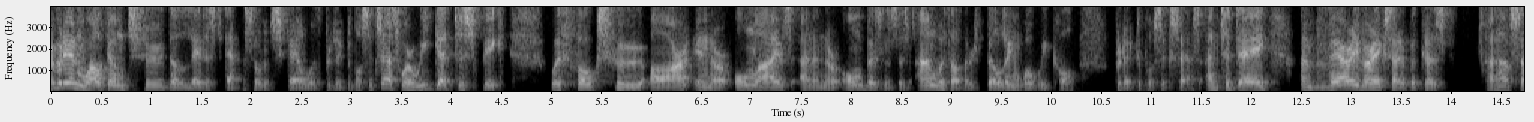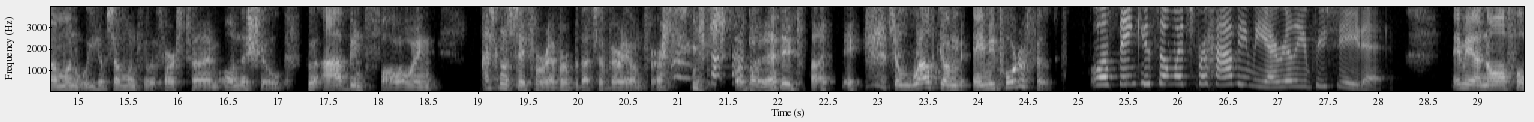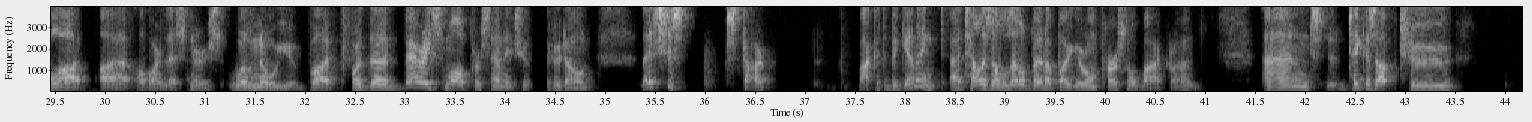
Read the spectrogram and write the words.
Everybody, and welcome to the latest episode of Scale with Predictable Success, where we get to speak with folks who are in their own lives and in their own businesses and with others building what we call predictable success. And today, I'm very, very excited because I have someone, we have someone for the first time on the show who I've been following. I was going to say forever, but that's a very unfair thing to say about anybody. So, welcome, Amy Porterfield. Well, thank you so much for having me. I really appreciate it. Amy, an awful lot uh, of our listeners will know you, but for the very small percentage who don't, let's just start back at the beginning. Uh, tell us a little bit about your own personal background and take us up to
